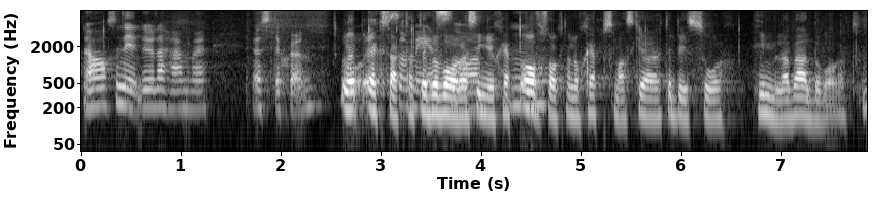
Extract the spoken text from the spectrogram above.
Ja, sen är det ju det här med Östersjön. Och Exakt, att det bevaras så- ingen skepp. Mm. Avsaknad av skeppsmask gör att det blir så himla välbevarat. Ja,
